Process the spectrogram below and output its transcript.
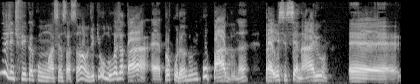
E a gente fica com a sensação de que o Lula já está é, procurando um culpado né, para esse cenário é,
